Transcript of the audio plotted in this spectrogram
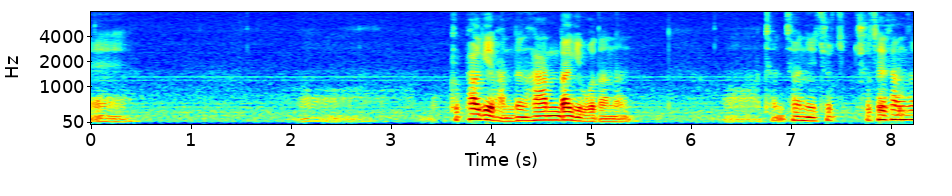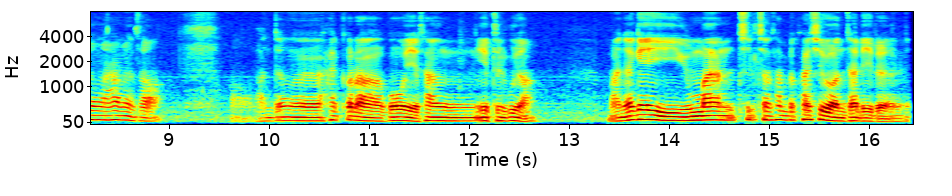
네, 어, 급하게 반등한다기보다는 어, 천천히 추, 추세 상승을 하면서 어, 반등을 할 거라고 예상이 들고요. 만약에 이 67,380원 자리를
